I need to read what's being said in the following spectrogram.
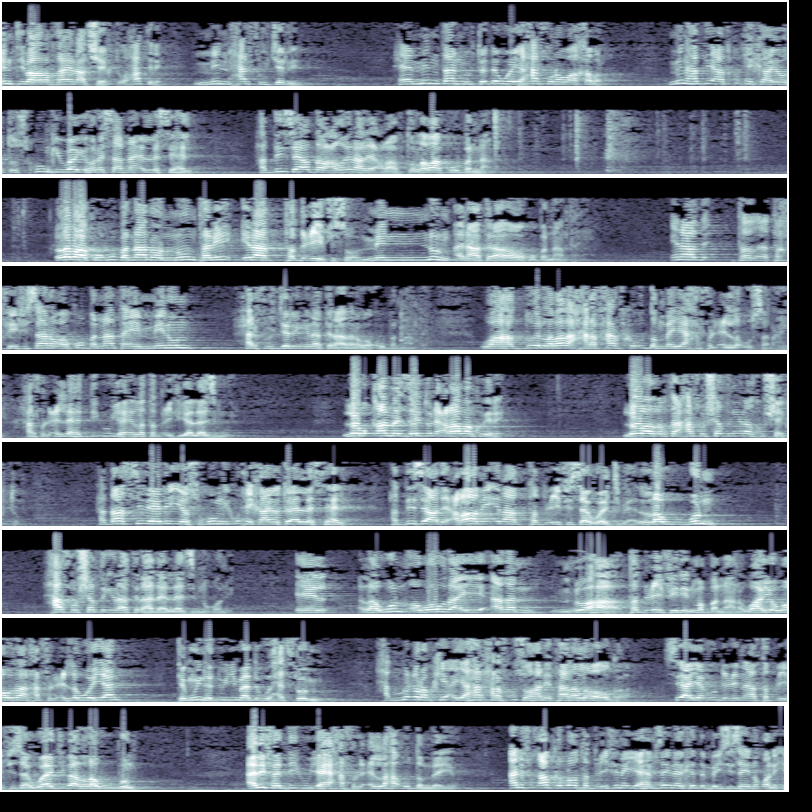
minti baad rabtaa inaad sheegto waxaad tidhi min xarfu jarin hee mintan mubtado weeye xarfuna waa khabar. Min haddii aad ku xikaayooto sukuunkii waagii hore saarnaa alla sahal. Haddiise aad dabacdo inaad icraabto labaa kuu bannaan. Labaa kuugu bannaanoo nuuntani inaad tadciifiso. Minnun inaad tidhahda waa kuu bannaan tahay. Inaad takhfiifisaana waa kuu bannaan tahay minun xarfu jarin inaad tidhahdana waa kuu bannaan tahay waa hadduu labada xaraf xarafka u dambeeya xarfulcillo uusan ahayn. Xarfulcillo haddii uu yahay in la tadciifiyaa laazim wey low qaama zaydun icraabaan ku idhi low aad rabtaa xarfu shadin inaad ku sheegto. Haddaad sideedii iyo sukuunkii ku xikaayoto alla sahal. Haddiise aad icraabi inaad tadciifisaa waajiba lawun. Xarfu shardin inaad tidhaahdaa laazim noqoni lawun oo wowda ay adan muxuu ahaa tadciifinin ma bannaano. Waayo wowdan xarfulcillo weeyaan tanwiin hadduu yimaado wuu xadfoomi. Mucrabkii ayaa hal xaraf ku soo hadhay taana laba ogola si ayaan u dhicin inaad tadciifisaa waajiba lawun. Alif haddii uu yahay xarfulcillaha u dambeeyo. Alif qaabka loo tadciifinaya hamse inaad ka dambaysiisay noqoni.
